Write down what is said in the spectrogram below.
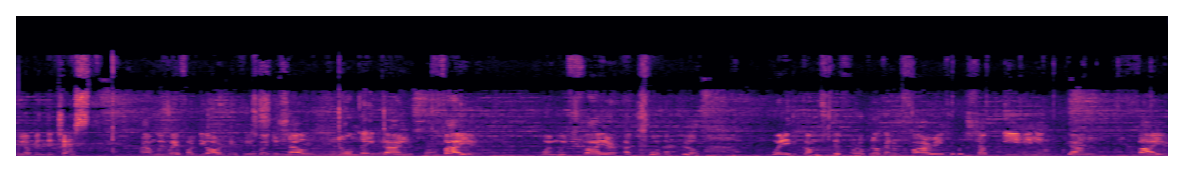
we open the chest and we wait for the order. He's going to shout noonday gun fire when we fire at 12 o'clock. When it comes to the 4 o'clock and firing, he will shout evening gun fire.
